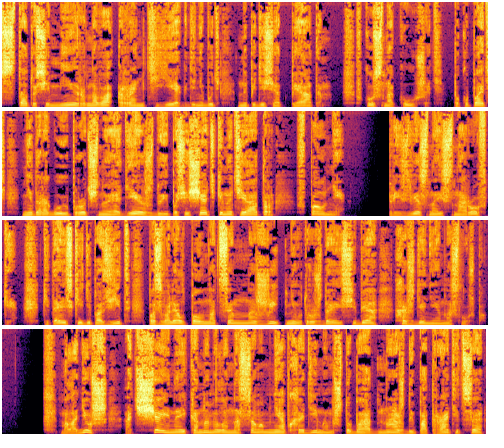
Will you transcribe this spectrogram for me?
в статусе мирного рантье где-нибудь на 55-м, вкусно кушать, покупать недорогую прочную одежду и посещать кинотеатр вполне. При известной сноровке китайский депозит позволял полноценно жить, не утруждая себя хождением на службу. Молодежь отчаянно экономила на самом необходимом, чтобы однажды потратиться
